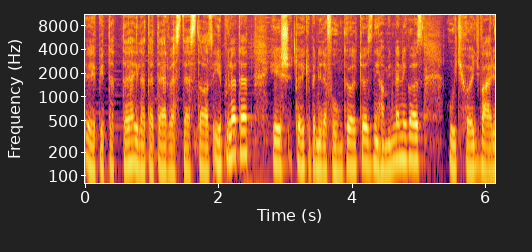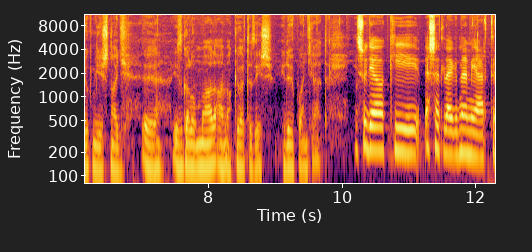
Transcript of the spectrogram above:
építette, illetve tervezte ezt az épületet, és tulajdonképpen ide fogunk költözni, ha minden igaz, úgyhogy várjuk mi is nagy izgalommal a költözés időpontját. És ugye, aki esetleg nem járt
